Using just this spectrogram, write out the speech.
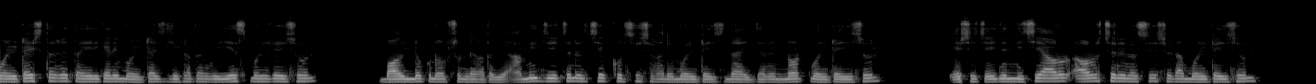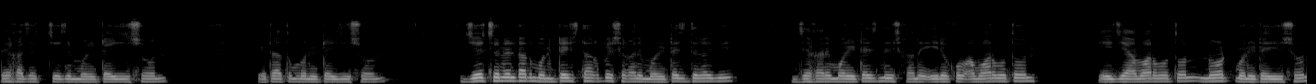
মনিটাইজ থাকে তাই এখানে মনিটাইজ লেখা থাকবে ইয়েস মনিটাইজেশন বা অন্য কোনো অপশন লেখা থাকবে। আমি যে চ্যানেল চেক করছি সেখানে মনিটাইজ নাই, যেখানে নট মনিটাইজেশন এসেছে। এই যে নিচে আরও আরও চ্যানেল আছে, সেটা মনিটাইজেশন দেখা যাচ্ছে যে মনিটাইজেশন এটা তো মনিটাইজেশন যে চ্যানেলটা মনিটাইজ থাকবে, সেখানে মনিটাইজ দেখাইবে। যেখানে মনিটাইজ নেই, সেখানে এরকম আমার মতন, এই যে আমার মতন নট মনিটাইজেশন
